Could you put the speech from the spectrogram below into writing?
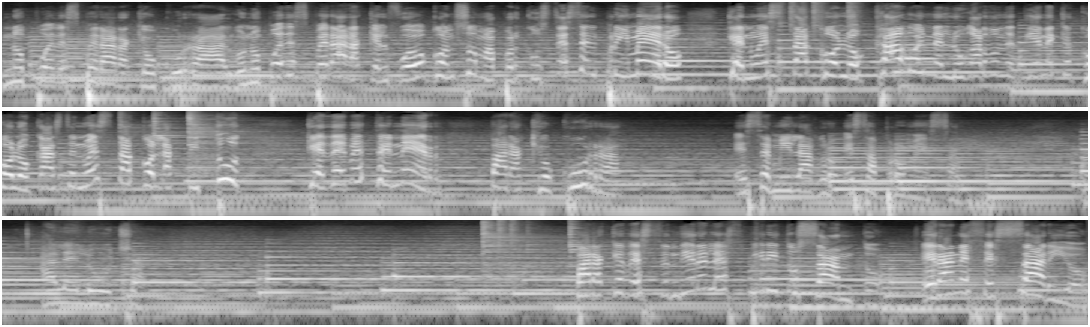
no puede esperar a que ocurra algo, no puede esperar a que el fuego consuma, porque usted es el primero que no está colocado en el lugar donde tiene que colocarse, no está con la actitud que debe tener para que ocurra ese milagro, esa promesa. Aleluya. Para que descendiera el Espíritu Santo era necesario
